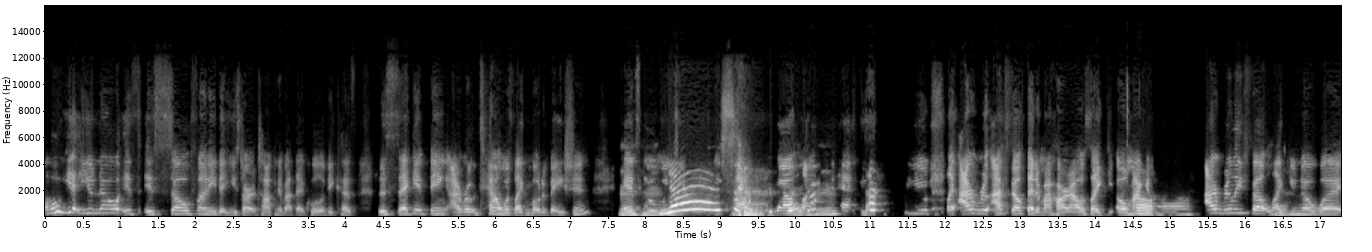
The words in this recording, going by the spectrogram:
Oh yeah, you know it's it's so funny that you started talking about that Kula because the second thing I wrote down was like motivation, and mm-hmm. so yes, about like mm-hmm you. Like i really i felt that in my heart. I was like oh my god i really felt like yeah. you know what?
